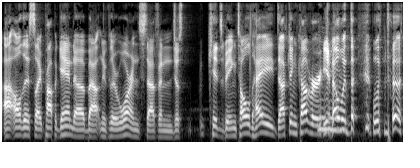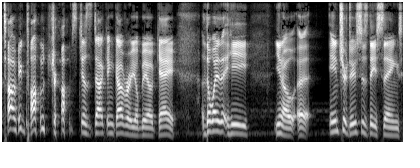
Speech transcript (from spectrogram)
uh, all this like propaganda about nuclear war and stuff and just kids being told hey duck and cover you know with the with the atomic bomb drops just duck and cover you'll be okay the way that he you know uh, introduces these things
